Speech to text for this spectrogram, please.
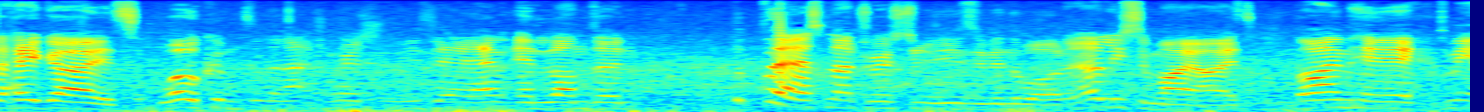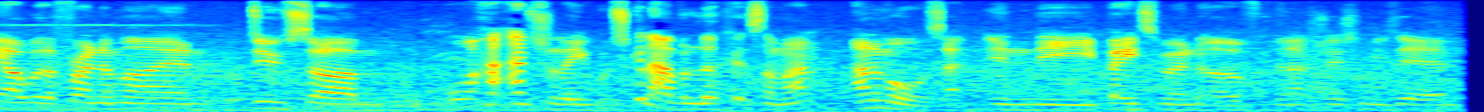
So hey guys, welcome to the Natural History Museum in London. The best natural history museum in the world, at least in my eyes. But I'm here to meet up with a friend of mine, do some, well actually, we're just gonna have a look at some animals in the basement of the Natural History Museum,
